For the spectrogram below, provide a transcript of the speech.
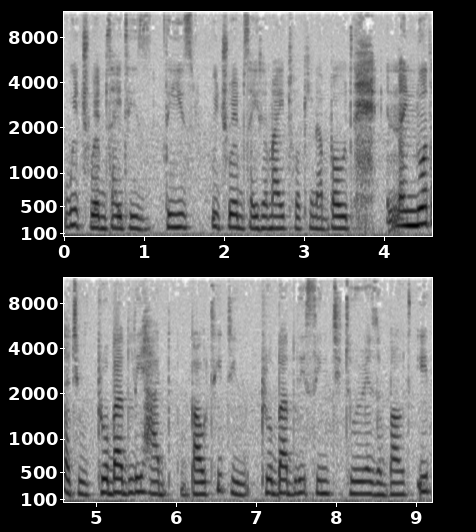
which website is this? Which website am i talking about? And i know that you've probably heard about it. You've probably seen tutorials about it.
